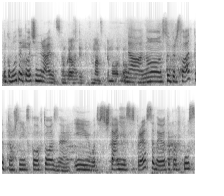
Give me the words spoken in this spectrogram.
но кому-то это очень нравится. Ну, раз кофеманское молоко. Да, но супер сладкое, потому что низколактозное. И вот в сочетании с эспрессо дает такой вкус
